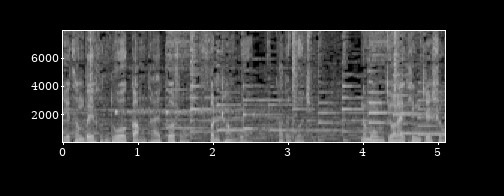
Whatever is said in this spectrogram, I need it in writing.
也曾被很多港台歌手翻唱过他的歌曲。那么，我们就来听这首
